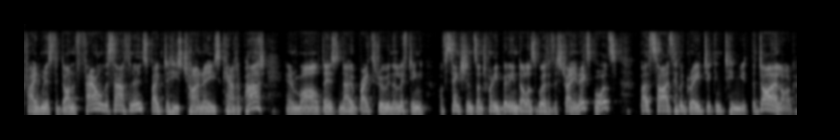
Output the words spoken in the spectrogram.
Trade Minister Don Farrell this afternoon spoke to his Chinese counterpart, and while there's no breakthrough in the lifting of sanctions on $20 billion worth of Australian exports, both sides have agreed to continue the dialogue.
